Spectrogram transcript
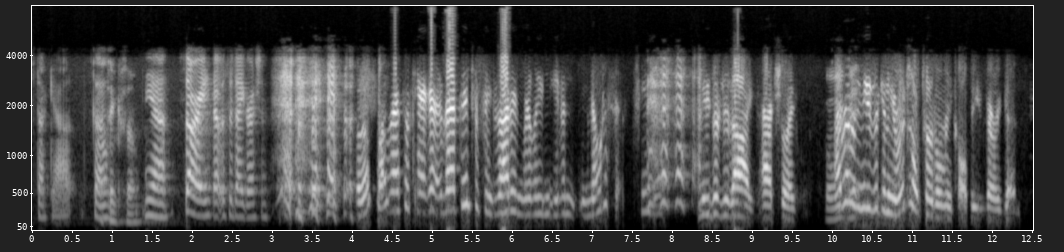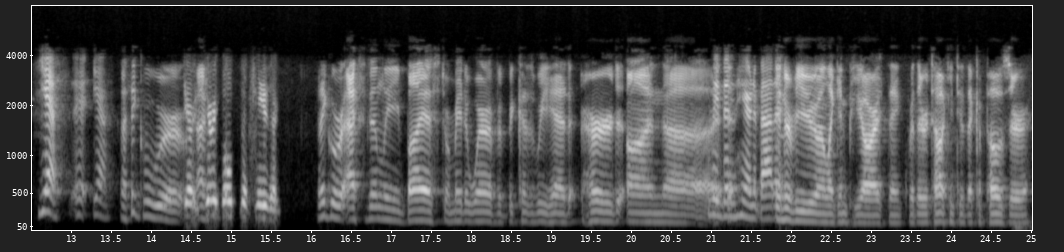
stuck out. So I think so. yeah. Sorry, that was a digression. Oh, that's Well, that's okay. That's interesting because I didn't really even notice it. Neither did I, actually. Well, I we- remember the music in the original Total Recall being very good. yes, it, yeah. I think we were. Gary, I, Gary Goldsmith's music. I think we were accidentally biased or made aware of it because we had heard on uh, We've been hearing about it. interview on like NPR, I think, where they were talking to the composer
